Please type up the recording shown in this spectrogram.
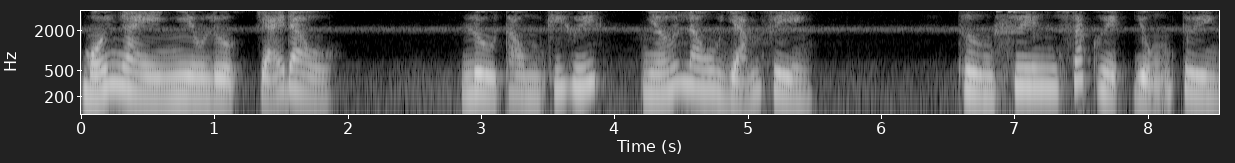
Mỗi ngày nhiều lượt chải đầu, lưu thông khí huyết nhớ lâu giảm phiền. Thường xuyên sắc huyệt dũng tuyền,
